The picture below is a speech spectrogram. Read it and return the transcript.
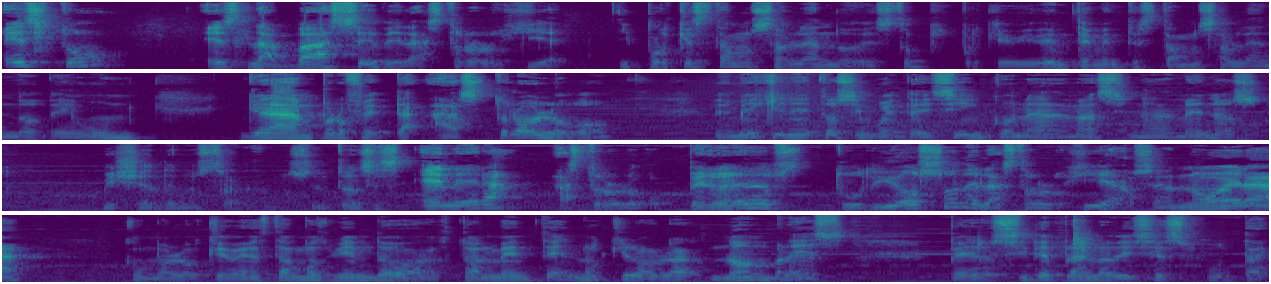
Esto es la base de la astrología ¿Y por qué estamos hablando de esto? Pues porque evidentemente estamos hablando de un gran profeta astrólogo de 1555, nada más y nada menos, Michel de Nostradamus. Entonces, él era astrólogo, pero era estudioso de la astrología, o sea, no era como lo que estamos viendo actualmente, no quiero hablar nombres, pero sí de plano dices, puta,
